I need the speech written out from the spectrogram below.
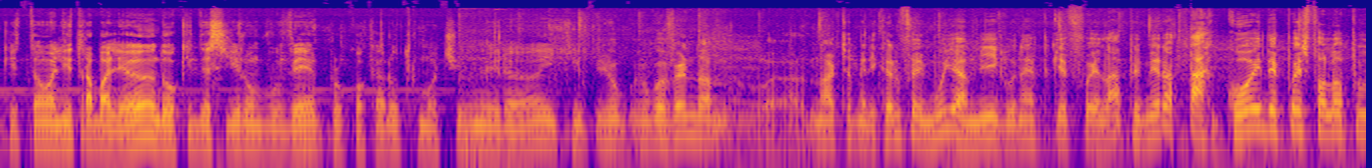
que estão ali trabalhando ou que decidiram viver por qualquer outro motivo no Irã e que E o, o governo norte-americano foi muito amigo, né? Porque foi lá, primeiro atacou e depois falou para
